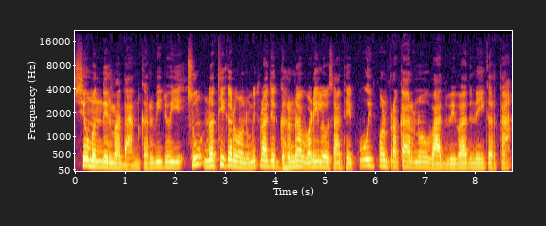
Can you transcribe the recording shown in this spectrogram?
શિવ મંદિરમાં દાન કરવી જોઈએ. શું નથી કરવાનું? મિત્રો, આજે ઘરના વડીલો સાથે કોઈ પણ પ્રકારનો વાદ વિવાદ નહીં કરતા.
